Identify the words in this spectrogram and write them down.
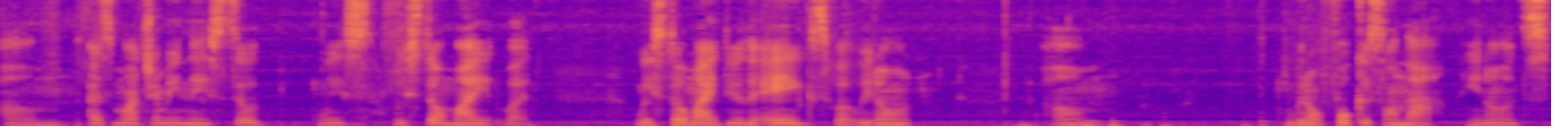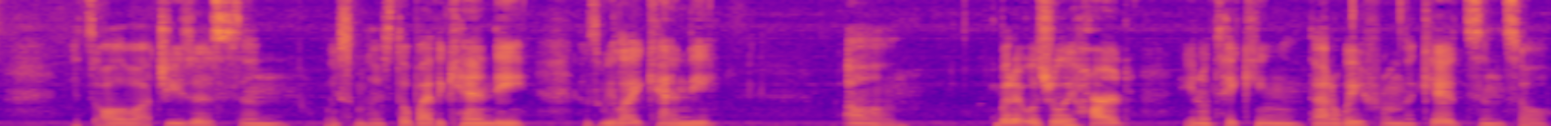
um, as much. I mean, they still we we still might, but we still might do the eggs, but we don't um, we don't focus on that. You know, it's it's all about Jesus, and we sometimes still buy the candy because we like candy. Um, but it was really hard, you know, taking that away from the kids, and so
